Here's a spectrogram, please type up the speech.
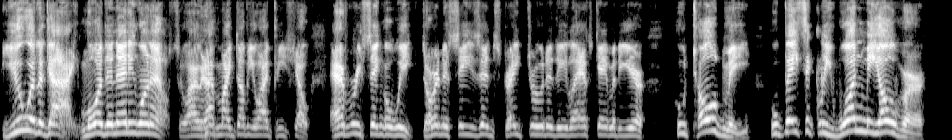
You were the guy more than anyone else. So I would have my WIP show every single week during the season, straight through to the last game of the year, who told me, who basically won me over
